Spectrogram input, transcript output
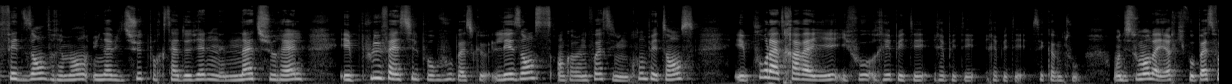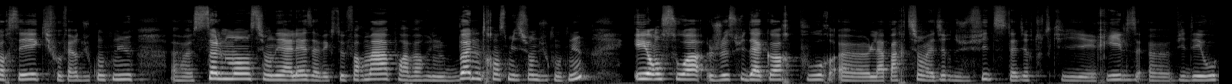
faites-en vraiment une habitude pour que ça devienne naturel et plus facile pour vous parce que l'aisance, encore une fois, c'est une compétence et pour la travailler, il faut répéter, répéter, répéter. C'est comme tout. On dit souvent d'ailleurs qu'il faut pas se forcer, qu'il faut faire du contenu euh, seulement si on est à l'aise avec ce format pour avoir une bonne transmission du contenu. Et en soi, je suis d'accord pour euh, la partie, on va dire, du feed, c'est-à-dire tout ce qui est reels, euh, vidéos,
